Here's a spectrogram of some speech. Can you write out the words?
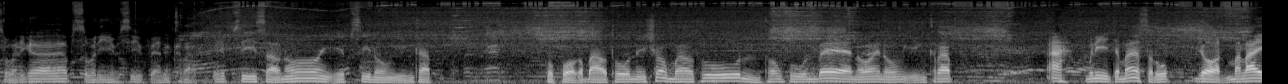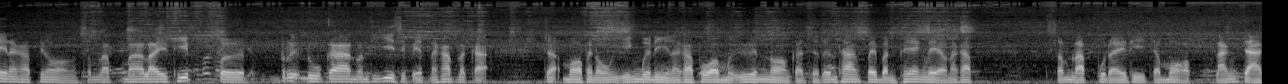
สวัสดีครับ สวัสดี FC แฟนคลับ FC สาวน้อย FC น้องหญิงครับพบพอกับบ่าวโทนในช่องบ่าวโทนทองพูนแบ่น้อยน้องหญิงครับอะมื่อนี้จะมาสรุปยอดมาไล่นะครับ พี่น้องสำหรับมาไล่ที่เปิดฤดูกาลวันที่ 21 นะครับแล้วก็จะมอบให้น้องหญิงมือนี้นะครับ เพราะว่ามืออื่นน้องก็จะเดินทางไปบันแพงแล้วนะครับสำหรับผู้ใดที่จะมอบหลังจาก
